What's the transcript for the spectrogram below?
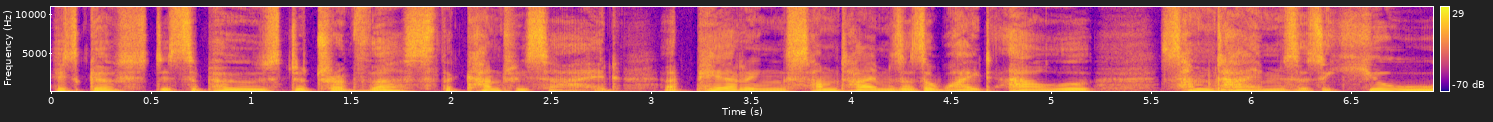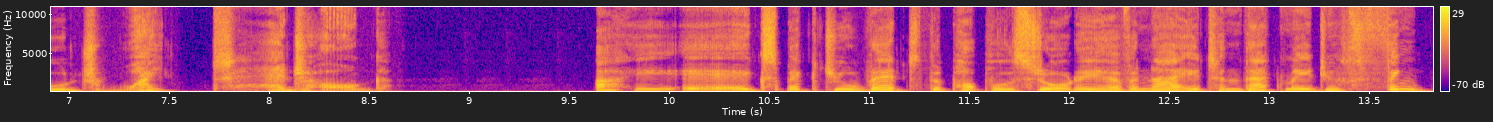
His ghost is supposed to traverse the countryside, appearing sometimes as a white owl, sometimes as a huge white hedgehog. I expect you read the Popple story overnight, and that made you think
